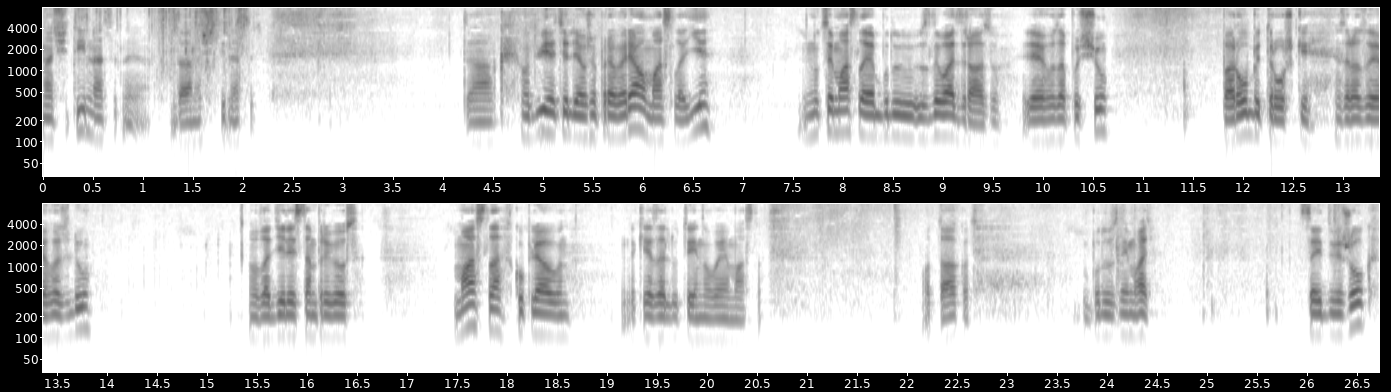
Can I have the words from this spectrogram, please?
На 14, наверное. Да, на 14. Так, у двигатель я вже перевіряв, масло є. Ну, це масло я буду зливати зразу. Я його запущу. Поробить трошки. Зразу я його злю. Владелець там привез масло, купляв він. Так я залю нове масло. Отак от. Буду знімати цей движок.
